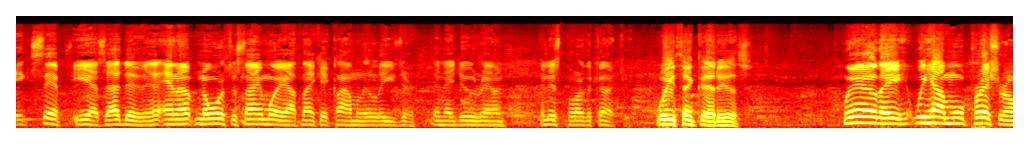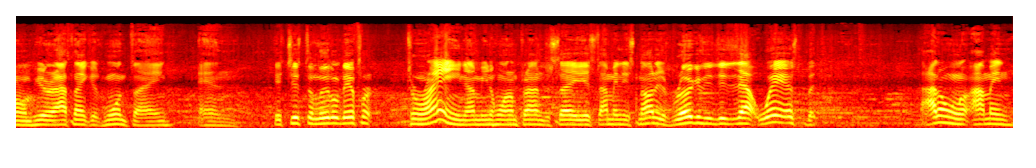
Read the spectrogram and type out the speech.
Except yes, I do. And up north the same way. I think they climb a little easier than they do around in this part of the country. What do you think that is? Well, they we have more pressure on them here. I think is one thing, and it's just a little different terrain. I mean, what I'm trying to say is, I mean, it's not as rugged as it is out west, but I don't. I mean,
